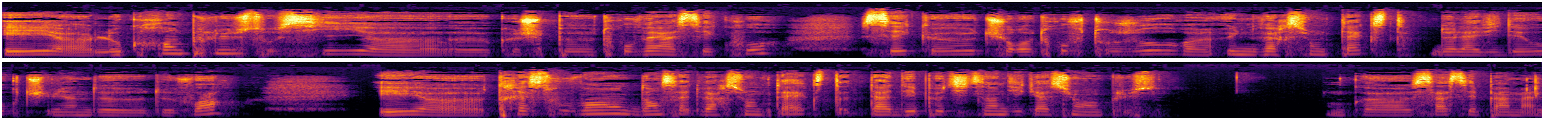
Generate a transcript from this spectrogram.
Et euh, le grand plus aussi euh, que je peux trouver assez court, c'est que tu retrouves toujours euh, une version texte de la vidéo que tu viens de, voir. Et très souvent, dans cette version texte, tu as des petites indications en plus. Donc ça, c'est pas mal.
